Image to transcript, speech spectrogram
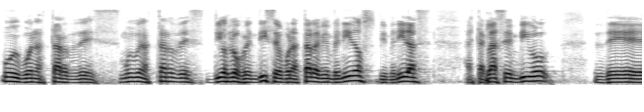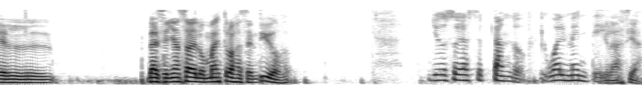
Muy buenas tardes, muy buenas tardes. Dios los bendice. Buenas tardes, bienvenidos, bienvenidas a esta clase en vivo de la enseñanza de los maestros ascendidos. Yo estoy aceptando, igualmente. Gracias.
